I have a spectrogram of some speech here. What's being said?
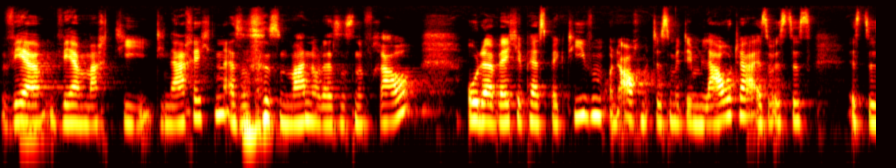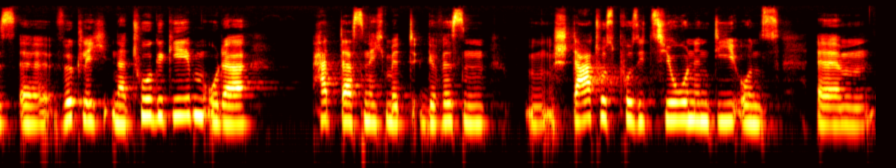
wer, ja. wer macht die, die Nachrichten? Also mhm. ist es ein Mann oder ist es eine Frau? Oder welche Perspektiven? Und auch mit das mit dem Lauter, also ist es, ist es äh, wirklich naturgegeben oder hat das nicht mit gewissen mh, hm, Statuspositionen, die uns ähm,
